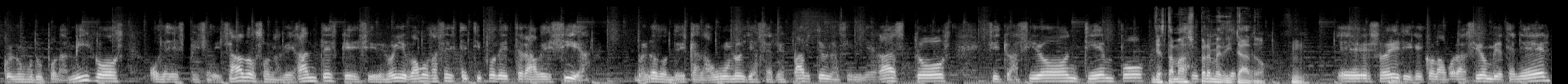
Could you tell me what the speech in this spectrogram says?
con un grupo de amigos o de especializados o navegantes que deciden, oye, vamos a hacer este tipo de travesía. Bueno, donde cada uno ya se reparte una serie de gastos, situación, tiempo. Ya está más premeditado. Hmm eso es, y qué colaboración voy a tener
